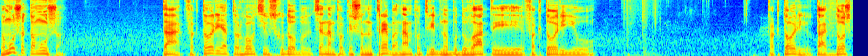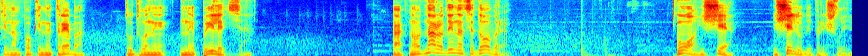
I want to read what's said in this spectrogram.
Тому що, тому що. Так, факторія торговців з худобою. Це нам поки що не треба. Нам потрібно будувати факторію. Факторію. Так, дошки нам поки не треба. Тут вони не пиляться. Так, ну одна родина це добре. О, іще. Іще люди прийшли.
